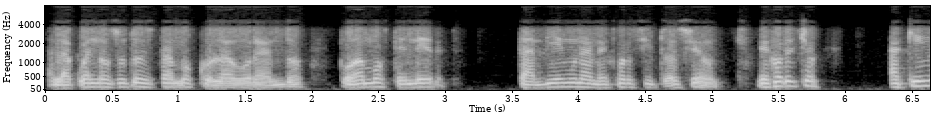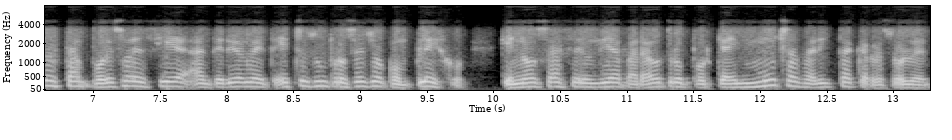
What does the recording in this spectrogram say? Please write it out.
a la cual nosotros estamos colaborando, podamos tener también una mejor situación. Mejor dicho, aquí no están, por eso decía anteriormente, esto es un proceso complejo que no se hace de un día para otro porque hay muchas aristas que resolver.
